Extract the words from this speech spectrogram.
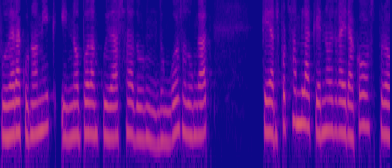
poder econòmic i no poden cuidar-se d'un gos o d'un gat que ens pot semblar que no és gaire cost, però,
